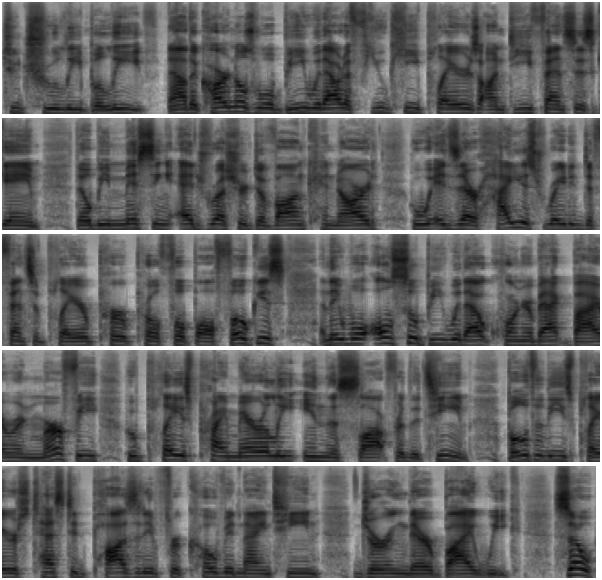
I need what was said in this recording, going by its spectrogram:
to truly believe. Now, the Cardinals will be without a few key players on defense this game. They'll be missing edge rusher Devon Kennard, who is their highest rated defensive player per Pro Football Focus, and they will also be without cornerback Byron Murphy, who plays primarily in the slot for the team. Both of these players tested positive for COVID 19 during their bye week. So,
